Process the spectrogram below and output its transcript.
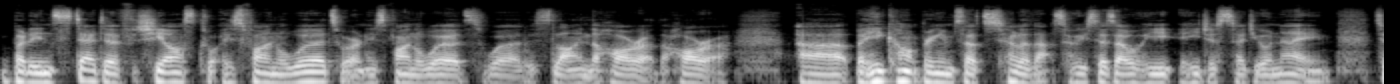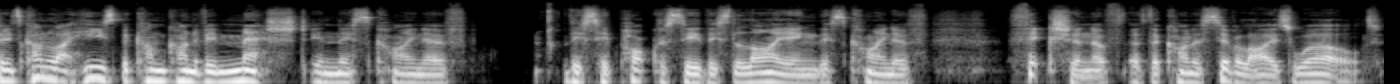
but instead of she asks what his final words were, and his final words were this line, "The horror, the horror," uh, but he can't bring himself to tell her that, so he says, "Oh, he he just said your name." So it's kind of like he's become kind of enmeshed in this kind of this hypocrisy, this lying, this kind of fiction of, of the kind of civilized world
